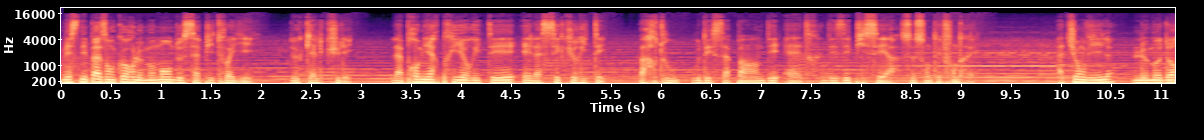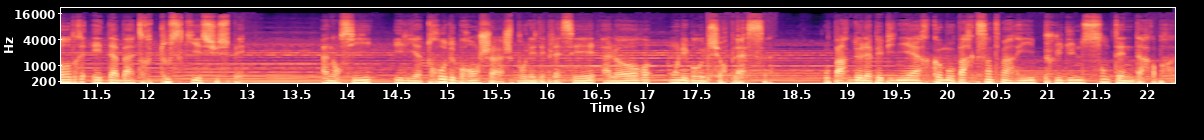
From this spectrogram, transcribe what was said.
Mais ce n'est pas encore le moment de s'apitoyer, de calculer. La première priorité est la sécurité, partout où des sapins, des hêtres, des épicéas se sont effondrés. À Thionville, le mot d'ordre est d'abattre tout ce qui est suspect. À Nancy, il y a trop de branchages pour les déplacer, alors on les brûle sur place. Au parc de la Pépinière comme au parc Sainte-Marie, plus d'une centaine d'arbres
